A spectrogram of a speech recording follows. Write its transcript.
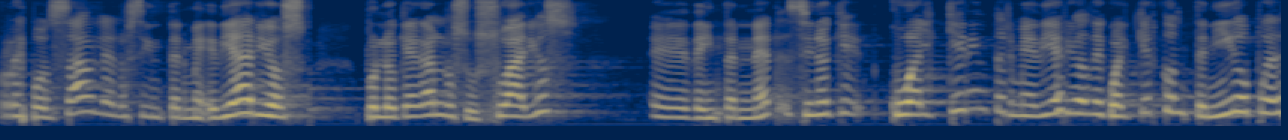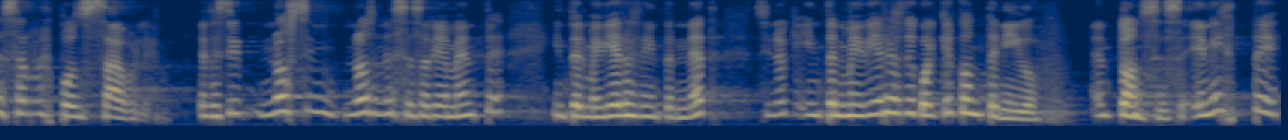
responsables los intermediarios por lo que hagan los usuarios eh, de Internet, sino que cualquier intermediario de cualquier contenido puede ser responsable. Es decir, no, no necesariamente intermediarios de Internet, sino que intermediarios de cualquier contenido. Entonces, en este,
